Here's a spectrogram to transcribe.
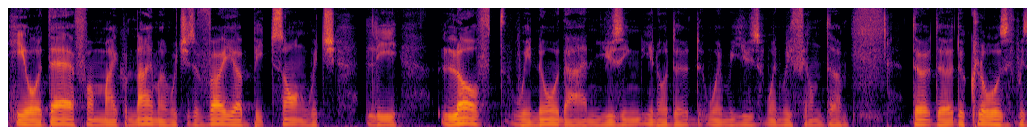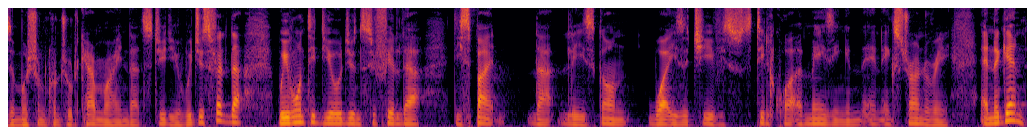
here or there from Michael Nyman which is a very upbeat song which Lee loved we know that and using you know the, the when we use when we filmed um, the, the, the close with a motion controlled camera in that studio. We just felt that we wanted the audience to feel that despite that Lee's gone, what he's achieved is still quite amazing and, and extraordinary. And again,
